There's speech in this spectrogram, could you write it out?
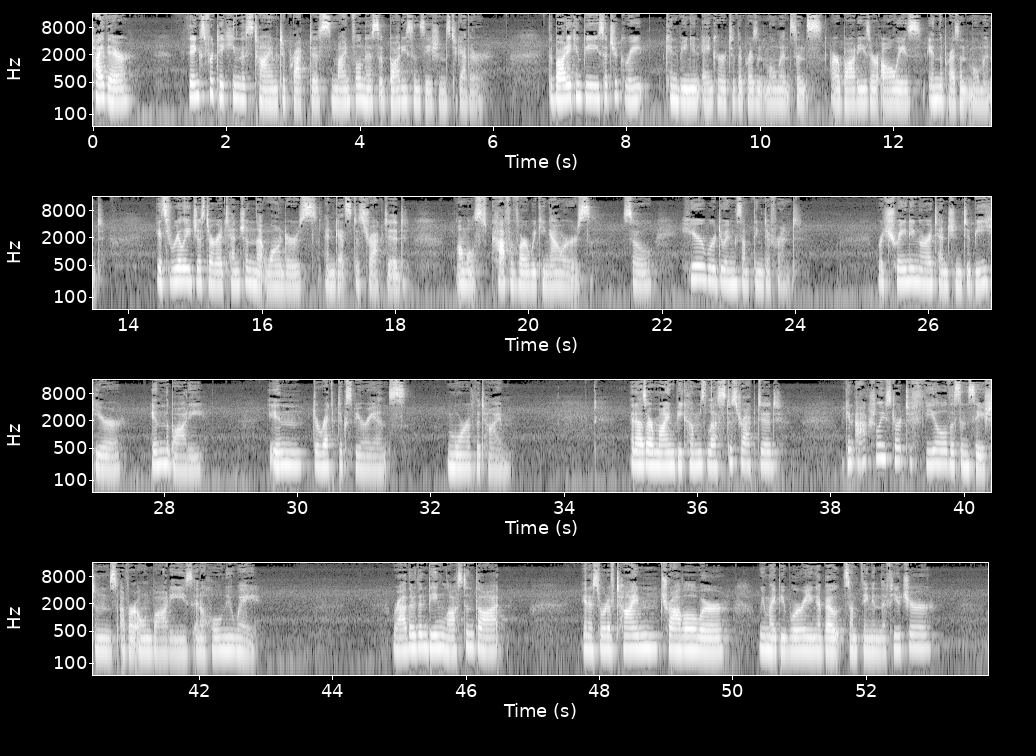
Hi there. Thanks for taking this time to practice mindfulness of body sensations together. The body can be such a great, convenient anchor to the present moment since our bodies are always in the present moment. It's really just our attention that wanders and gets distracted almost half of our waking hours. So here we're doing something different. We're training our attention to be here in the body in direct experience more of the time. And as our mind becomes less distracted, we can actually start to feel the sensations of our own bodies in a whole new way. Rather than being lost in thought, in a sort of time travel where we might be worrying about something in the future,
